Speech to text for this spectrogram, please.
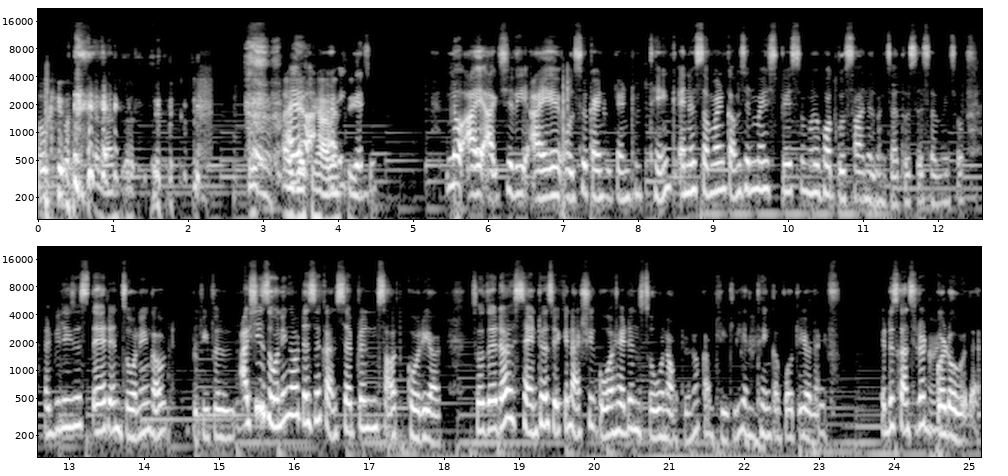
okay. the? I guess you haven't I seen. No, I actually, I also kind of tend to think, and if someone comes in my space, तो मुझे बहुत गुस्सा आने लग जाता है उस समय. So I'll be like just there and zoning out. But people actually zoning out is a concept in South Korea. So there are centers where you can actually go ahead and zone out, you know, completely and think about your life. It is considered I mean- good over there.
